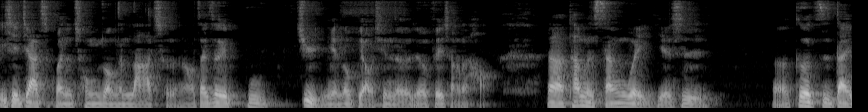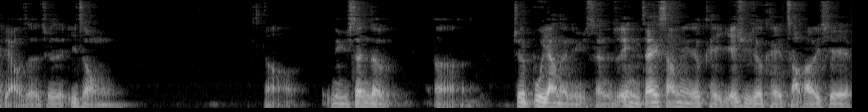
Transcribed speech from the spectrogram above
一些价值观的冲撞跟拉扯，然后在这一部。剧里面都表现的就非常的好，那他们三位也是，呃，各自代表着就是一种，呃，女生的呃，就是不一样的女生，所以你在上面就可以，也许就可以找到一些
